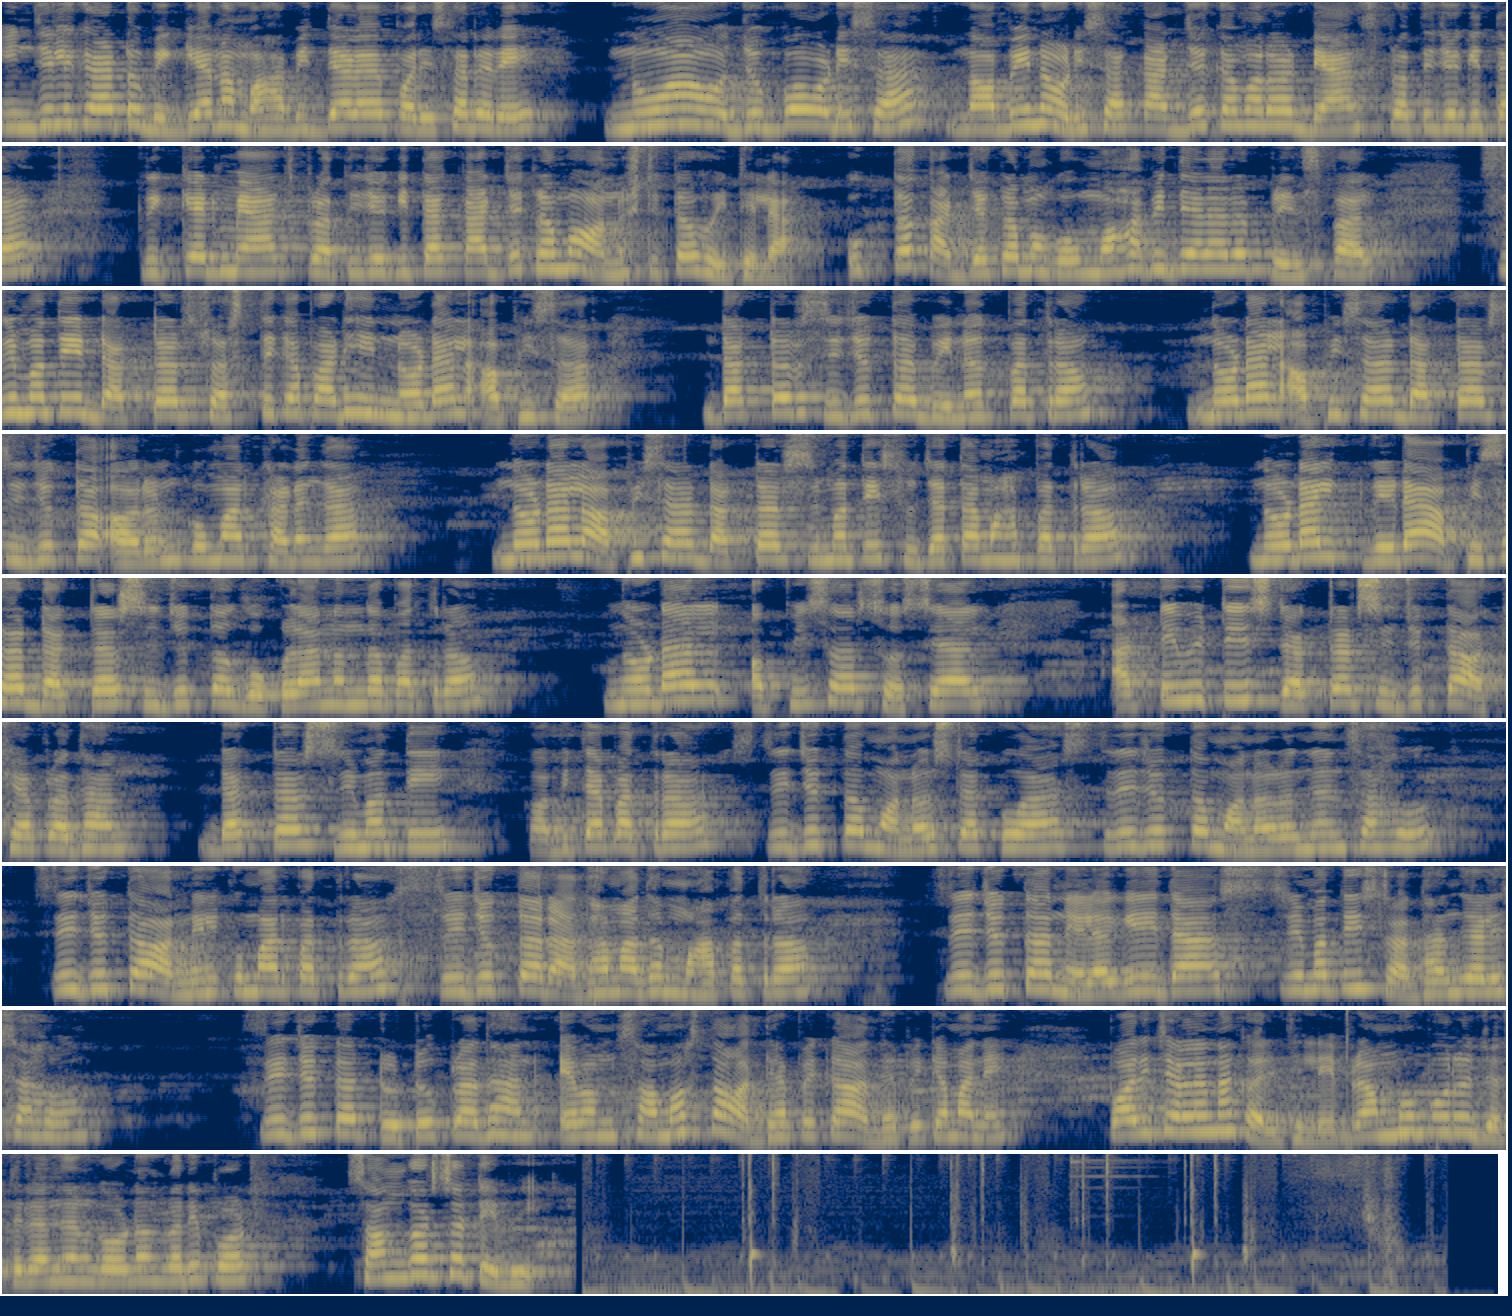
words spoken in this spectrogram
ହିଞ୍ଜିଲିକାଟ ବିଜ୍ଞାନ ମହାବିଦ୍ୟାଳୟ ପରିସରରେ ନୂଆ ଓ ଯୁବ ଓଡ଼ିଶା ନବୀନ ଓଡ଼ିଶା କାର୍ଯ୍ୟକ୍ରମର ଡ୍ୟାନ୍ସ ପ୍ରତିଯୋଗିତା କ୍ରିକେଟ ମ୍ୟାଚ୍ ପ୍ରତିଯୋଗିତା କାର୍ଯ୍ୟକ୍ରମ ଅନୁଷ୍ଠିତ ହୋଇଥିଲା ଉକ୍ତ କାର୍ଯ୍ୟକ୍ରମକୁ ମହାବିଦ୍ୟାଳୟର principal Shrimati doctor Swastika Padhi nodal officer doctor Shriyukta Binod Patra nodal officer doctor Shriyukta Arun Kumar Khadanga nodal officer doctor Shrimati Sujata Mohapatra nodal क्रीडा officer doctor Shriyukta Gokulananda Patra nodal officer social activities doctor Shriyukta Akshay Pradhan doctor Shrimati Kabita Patra Shriyukta Manoj Takua Shriyukta Manoranjan Sahu Shriyukta Anil Kumar Patra Shriyukta Radhamadhab Mohapatra Shriyukta Nilagiri Das Shrimati Shraddhanjali Sahu Shriyukta Tutu ପ୍ରଧାନ ଏବଂ ସମସ୍ତ ଅଧ୍ୟାପିକା ଅଧ୍ୟାପିକାମାନେ परिचालना गरि ब्रह्मपुर ज्योतिरञ्जन गौडको report Sangharsh TV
